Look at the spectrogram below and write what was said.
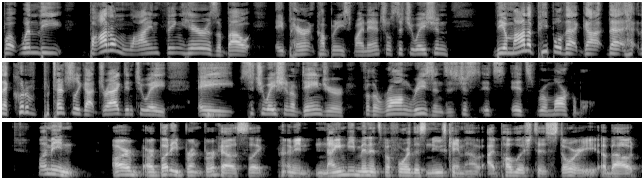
But when the bottom line thing here is about a parent company's financial situation, the amount of people that got that that could have potentially got dragged into a a situation of danger for the wrong reasons is just it's it's remarkable. Well, I mean, our our buddy Brent Brookhouse, like, I mean, 90 minutes before this news came out, I published his story about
